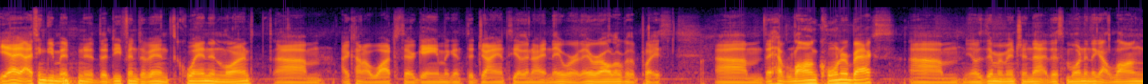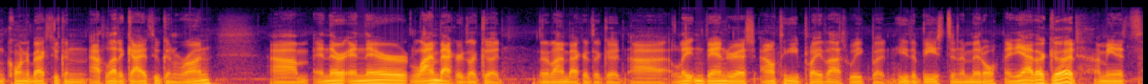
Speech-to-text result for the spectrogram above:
Yeah, I think you mentioned it. The defensive ends, Quinn and Lawrence. Um, I kind of watched their game against the Giants the other night, and they were they were all over the place. Um, they have long cornerbacks. Um, you know, Zimmer mentioned that this morning. They got long cornerbacks who can athletic guys who can run, um, and their and their linebackers are good. Their linebackers are good. Uh, Leighton Vander Esch, I don't think he played last week, but he's a beast in the middle. And yeah, they're good. I mean, it's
